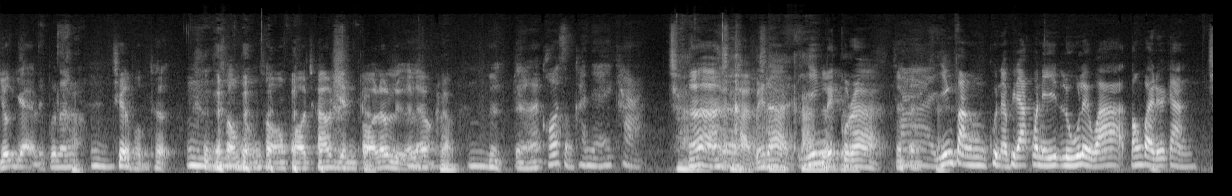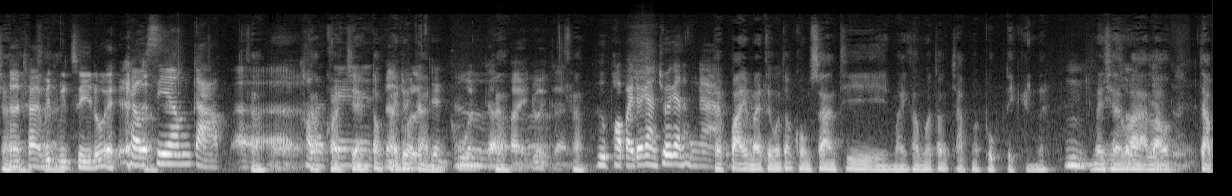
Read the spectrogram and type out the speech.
เยอะแยะเลยเพราะฉะนั้นครับอืมเชื่อผมเถอะอืมสองสองสองพอเช้าเย็นพอแล้วเหลือแล้วครับอืมนะฮะข้อสำคัญอย่าให้ขาดใช่อ่า ขาดไม่ได้ขาดยิ่งเลกูร่าใช่ยิ่งฟังคุณอภิรักษ์วันนี้รู้เลยว่าต้องไปด้วยกัน ใช่ใช่วิตามินซีด้วย แคลเซียมกับเอ่อครับคอลกับคอลลาลาเจเจนนต้องไปด้วยกันคอลลาเจนควรจะครับไปด้วยกันครับคือพอไปด้วยกันช่วยกันทำงาน แต่ไปหมายถึงว่าต้องโครงสร้างที่หมายความว่าต้องจับมาผูกติดกันนะอืมไม่ใช่ว่ามีคอลลาเจนเราด้วยจับ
